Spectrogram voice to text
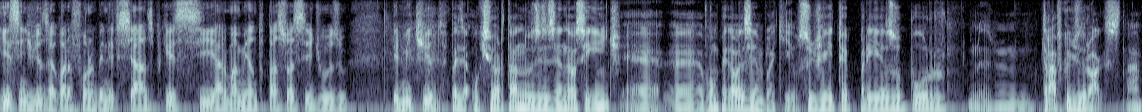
e esses indivíduos agora foram beneficiados porque esse armamento passou a ser de uso permitido. Pois é, o que o senhor está nos dizendo é o seguinte: é, é, vamos pegar o um exemplo aqui. O sujeito é preso por um, tráfico de drogas, tá?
